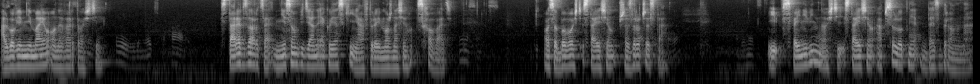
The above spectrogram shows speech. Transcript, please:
albowiem nie mają one wartości. Stare wzorce nie są widziane jako jaskinia, w której można się schować. Osobowość staje się przezroczysta i w swej niewinności staje się absolutnie bezbronna.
